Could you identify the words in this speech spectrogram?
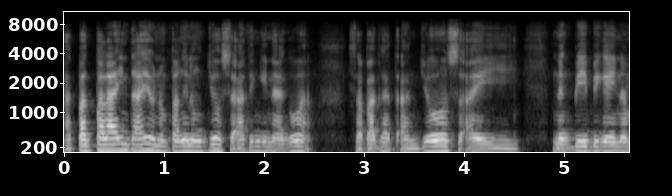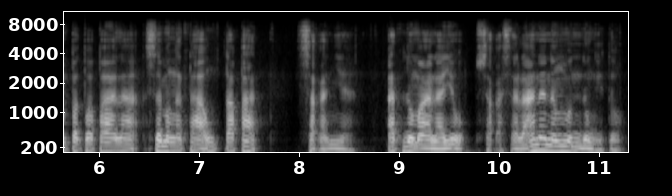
At pagpalain tayo ng Panginoong Diyos sa ating ginagawa sapagkat ang Diyos ay nagbibigay ng pagpapala sa mga taong tapat sa Kanya at lumalayo sa kasalanan ng mundong ito.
